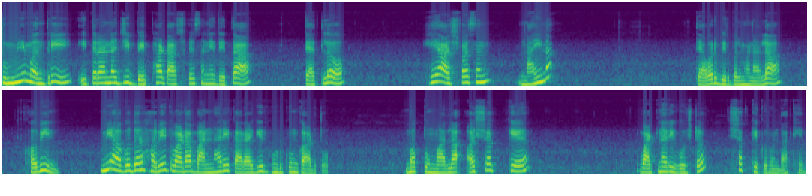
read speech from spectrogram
तुम्ही मंत्री इतरांना जी बेफाट आश्वासने देता त्यातलं हे आश्वासन नाही ना? त्यावर बिरबल म्हणाला खवीन मी अगोदर हवेत वाडा बांधणारे कारागीर हुडकून काढतो. मग तुम्हाला अशक्य वाटणारी गोष्ट शक्य करून दाखेल.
